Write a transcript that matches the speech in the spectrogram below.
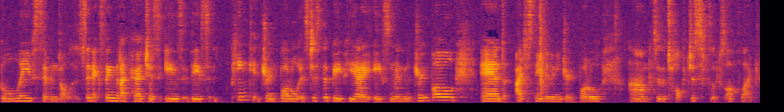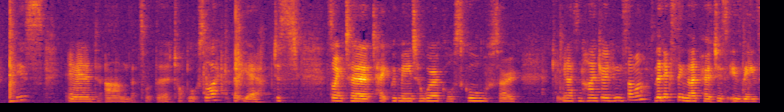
believe $7. The next thing that I purchased is this pink drink bottle. It's just the BPA Eastman drink bottle and I just needed a new drink bottle. Um, so the top just flips off like this and um, that's what the top looks like. But yeah, just something to take with me to work or school. So keep me nice and hydrated in summer. The next thing that I purchased is these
